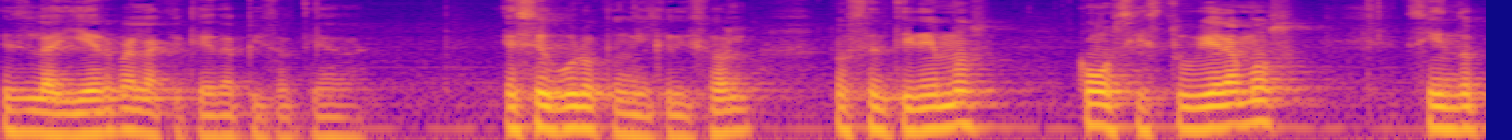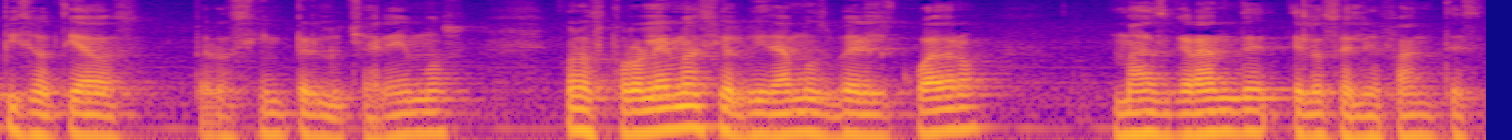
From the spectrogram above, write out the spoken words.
es la hierba la que queda pisoteada. Es seguro que en el crisol nos sentiremos como si estuviéramos siendo pisoteados, pero siempre lucharemos con los problemas y olvidamos ver el cuadro más grande de los elefantes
